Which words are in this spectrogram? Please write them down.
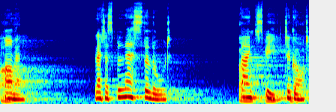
Ah. Amen. Let us bless the Lord. Thanks be to God.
